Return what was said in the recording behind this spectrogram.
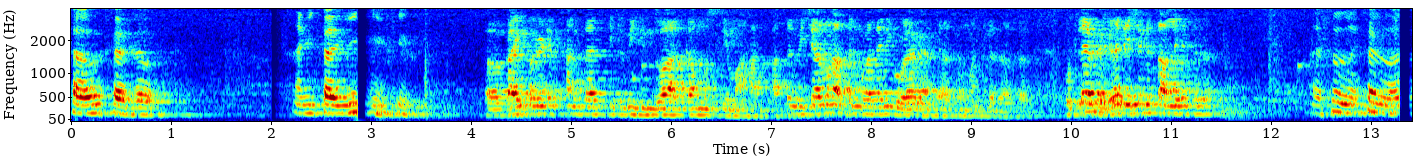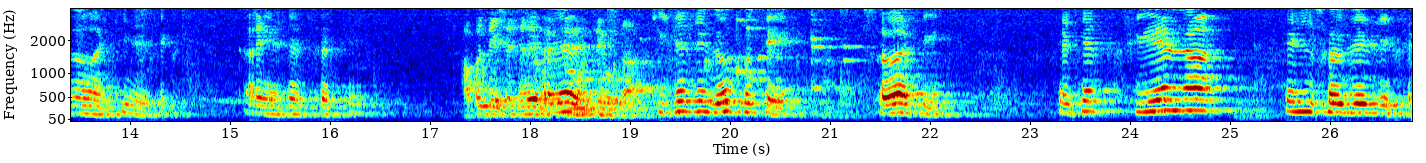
सावध साधावा आणि काळजी घेतली काही पर्यटक सांगतात की तुम्ही हिंदू आहात का मुस्लिम आहात? असं विचारून आतंकवाद्यांनी गोळ्या घातल्या असं म्हटलं जातं. कुठल्या वेगळ्या दिशेने चाललंय हे सगळं? असं म्हणतात मला माहिती नाही ते काय सत्य. आपण देशाचे होता. तिथे जे लोक होते प्रवासी त्याच्यात स्त्रियांना त्यांनी सोडलेलं दिसतं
